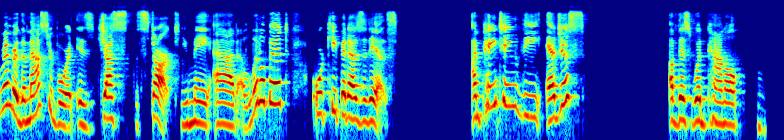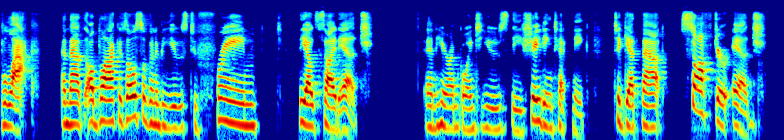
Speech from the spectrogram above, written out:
Remember, the master board is just the start. You may add a little bit or keep it as it is. I'm painting the edges of this wood panel black, and that uh, black is also going to be used to frame the outside edge. And here I'm going to use the shading technique to get that softer edge.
